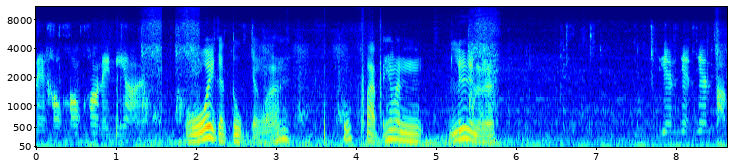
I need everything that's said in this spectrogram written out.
ไหนเข้าเข้าเข้าในนี้อะโอ้ย กระตุกจังวะกูปรับให้มันลื่นแล้วนะ เทียนเทียนเทียนปรับ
